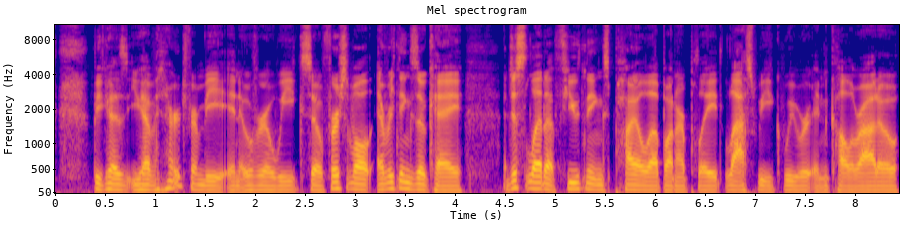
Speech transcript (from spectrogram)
because you haven't heard from me in over a week. So, first of all, everything's okay. I just let a few things pile up on our plate. Last week, we were in Colorado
